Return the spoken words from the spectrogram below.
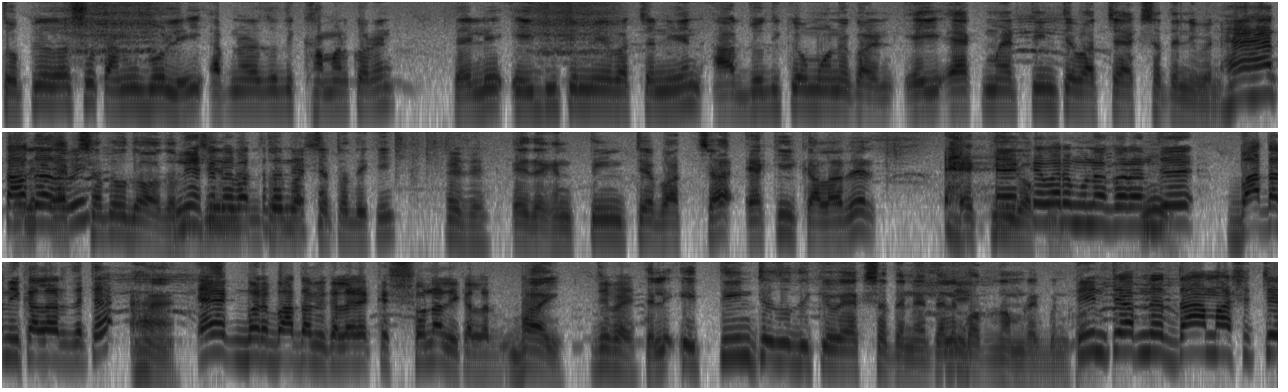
তো প্রিয় দর্শক আমি বলি আপনারা যদি খামার করেন তাইলে এই দুটো মেয়ে বাচ্চা নিয়েন আর যদি কেউ মনে করেন এই এক মায়ের তিনটে বাচ্চা একসাথে নেবেন হ্যাঁ হ্যাঁ তাও দেওয়া যাবে। একসাথেও দেওয়া যাবে। বাচ্চাটা দেখি। এই যে। এই দেখেন তিনটে বাচ্চা একই কালারের একেবারে মনে করেন যে বাদামি কালার যেটা হ্যাঁ। একবারে বাদামি কালার একে সোনালী কালার। ভাই জি ভাই। তাহলে এই তিনটে যদি কেউ একসাথে নেয় তাহলে কত দাম রাখবেন তিনটে আপনার দাম আসছে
